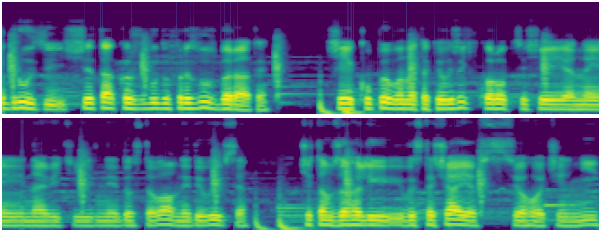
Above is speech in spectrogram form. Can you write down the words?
Друзі, ще також буду фрезу збирати. Ще й купив, вона так і лежить в коробці, ще я неї навіть і не доставав, не дивився, чи там взагалі вистачає всього чи ні.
